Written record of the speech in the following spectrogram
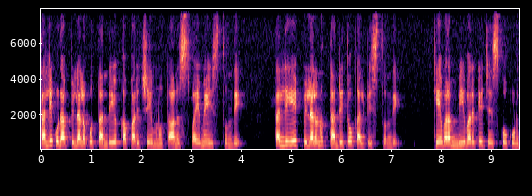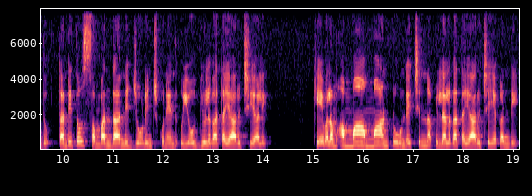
తల్లి కూడా పిల్లలకు తండ్రి యొక్క పరిచయమును తాను స్వయమే ఇస్తుంది. తల్లియే పిల్లలను తండ్రితో కల్పిస్తుంది. కేవలం మీ వరకే చేసుకోకూడదు. తండ్రితో సంబంధాన్ని జోడించుకునేందుకు యోగ్యులుగా తయారు చేయాలి. కేవలం అమ్మ అమ్మ అంటూ ఉండే చిన్న పిల్లలుగా తయారు చేయకండి.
